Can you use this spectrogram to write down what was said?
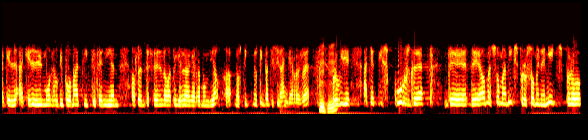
aquell, aquell model diplomàtic que tenien els antecedents de la Primera Guerra Mundial, ah, no estic, no estic vaticinant guerres, eh? Uh mhm. -huh. però vull dir, aquest discurs de, de, de home, som amics però som enemics, però,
